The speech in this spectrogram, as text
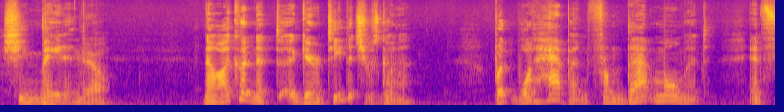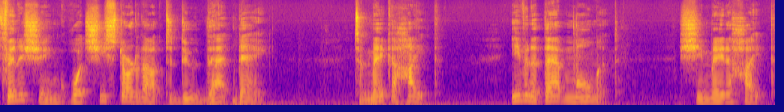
she made it. Yeah. Now, I couldn't have uh, guaranteed that she was gonna. But what happened from that moment and finishing what she started out to do that day, to make a height, even at that moment, she made a height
